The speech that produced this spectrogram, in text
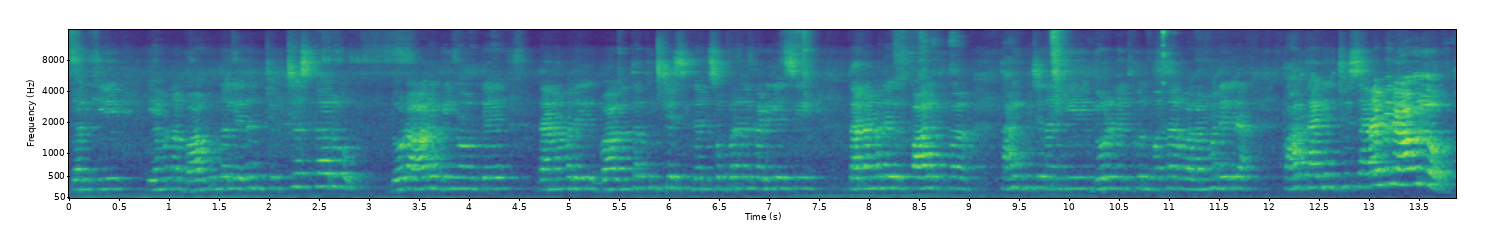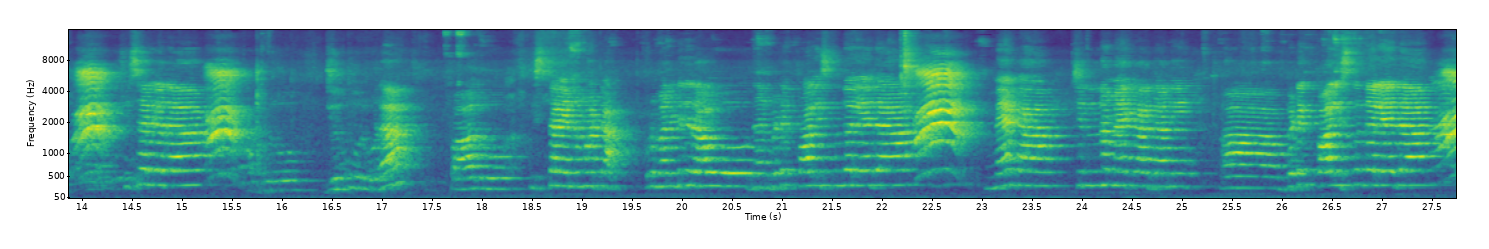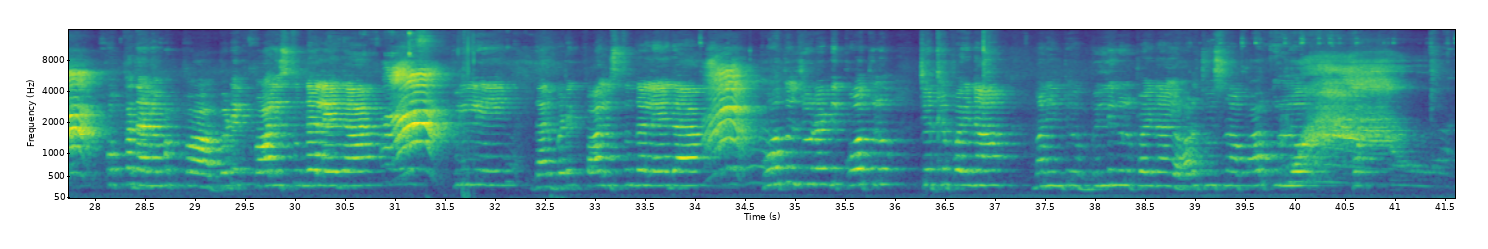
దానికి ఏమన్నా బాగుందా లేదని చెక్ చేస్తారు. దూడ ఆరోగ్యంగా ఉంటే దాని అమ్మ దగ్గర బాగంతా తుడిచేసి దాన్ని శుభ్రంగా కడిగేసి తన అమ్మ దగ్గర పాలు తాగిపించడానికి దూడని ఎత్తుకొని పోతారు వాళ్ళ అమ్మ దగ్గర. పాలు తాగింది చూసారా మీరు ఆవులు? చూసారు కదా? అప్పుడు జంతువులు కూడా పాలు ఇస్తాయన్నమాట. ఇప్పుడు మన ఇంటికి రావు దాని బట్టి పాలు ఇస్తుందా లేదా? మేక చిన్న మేక దాని బిడ్డకి పాలు ఇస్తుందా లేదా? కుక్క దాని అమ్మ బిడ్డకి పాలు ఇస్తుందా లేదా? పిల్లి దాని బిడ్డకి పాలు ఇస్తుందా లేదా? కోతులు చూడండి కోతులు చెట్లు పైన మన ఇంటి బిల్డింగుల పైన ఎవరు చూసినా పార్కుల్లో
